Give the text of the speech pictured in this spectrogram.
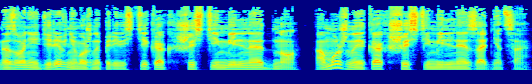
Название деревни можно перевести как «шестимильное дно», а можно и как «шестимильная задница».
